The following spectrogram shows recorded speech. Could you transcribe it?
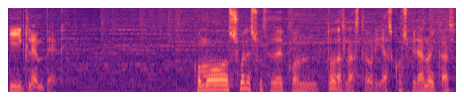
y Glenn Beck. Como suele suceder con todas las teorías conspiranoicas,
